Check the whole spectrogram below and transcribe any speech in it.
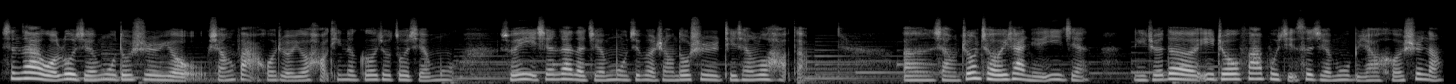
现在我录节目都是有想法或者有好听的歌就做节目，所以现在的节目基本上都是提前录好的。嗯，想征求一下你的意见，你觉得一周发布几次节目比较合适呢？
